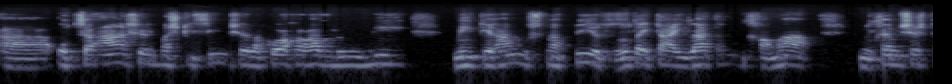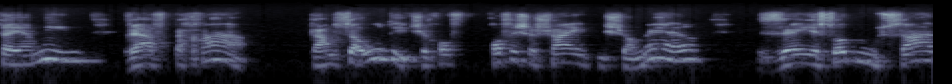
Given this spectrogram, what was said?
ההוצאה של משקיפים של הכוח הרב-לאומי מטירנוס נפיר, זאת הייתה עילת המלחמה, מלחמת ששת הימים, והבטחה, גם סעודית, שחופש השיט יישמר, זה יסוד מוסד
